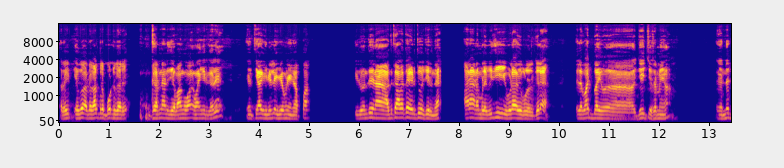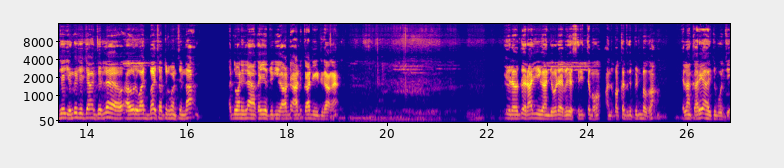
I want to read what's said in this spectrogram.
ரைட் ஏதோ அந்த காலத்தில் போட்டிருக்காரு. கருணாநிதியை வாங்க வாங்க வாங்கியிருக்காரு. என் தியாகி நிலை ஜெயமன் எங்கள் அப்பா. இது வந்து நான் அதுக்காக தான் எடுத்து வச்சுருந்தேன். ஆனால் நம்மளை விதி விடாது போல இருக்குல்ல. இதில் வாஜ்பாய் ஜெயித்த சமயம். என்ன ஜெயி எங்கே ஜெயிச்சாங்கன்னு தெரியல. அவர் வாஜ்பாய் சத்ருகன் சின்னா அத்வானிலாம் கையை தூக்கி ஆட்டு ஆட்டு காட்டிக்கிட்டு இருக்காங்க. இதில் வந்து ராஜீவ்காந்தியோட மிக சிரித்த முகம் அந்த பக்கத்துக்கு பின்பக்கம் எல்லாம் கரையாக அரிச்சு போச்சு.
